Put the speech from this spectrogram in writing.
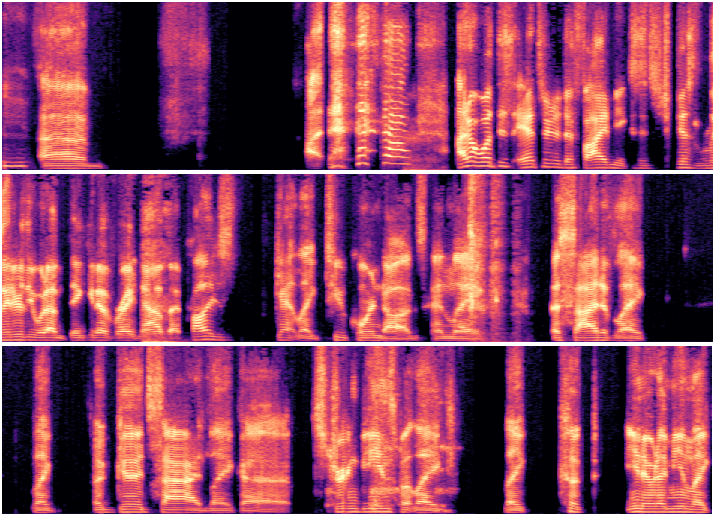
Mhm. Um, I I don't want this answer to define me because it's just literally what I'm thinking of right now. But I probably just get like two corn dogs and like a side of like like a good side like uh string beans, but like like cooked. You know what I mean? Like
